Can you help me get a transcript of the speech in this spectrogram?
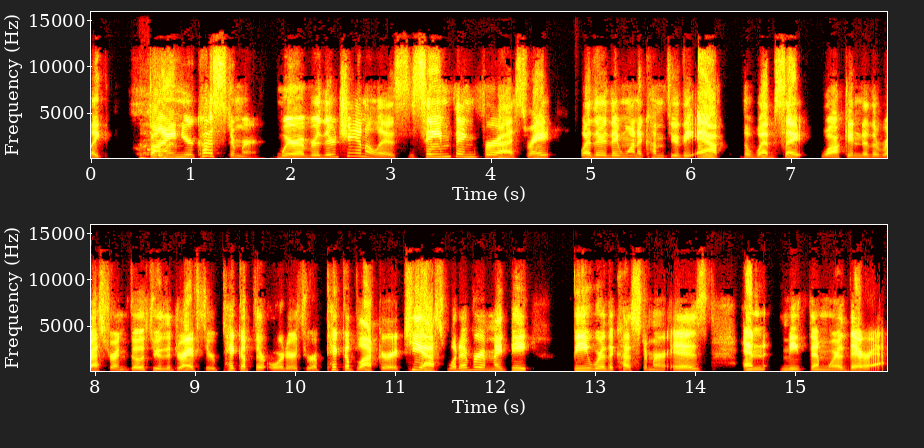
Like find your customer wherever their channel is. Same thing for us, right? Whether they want to come through the app, the website, walk into the restaurant, go through the drive through, pick up their order through a pickup locker, a kiosk, whatever it might be be where the customer is and meet them where they're at.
